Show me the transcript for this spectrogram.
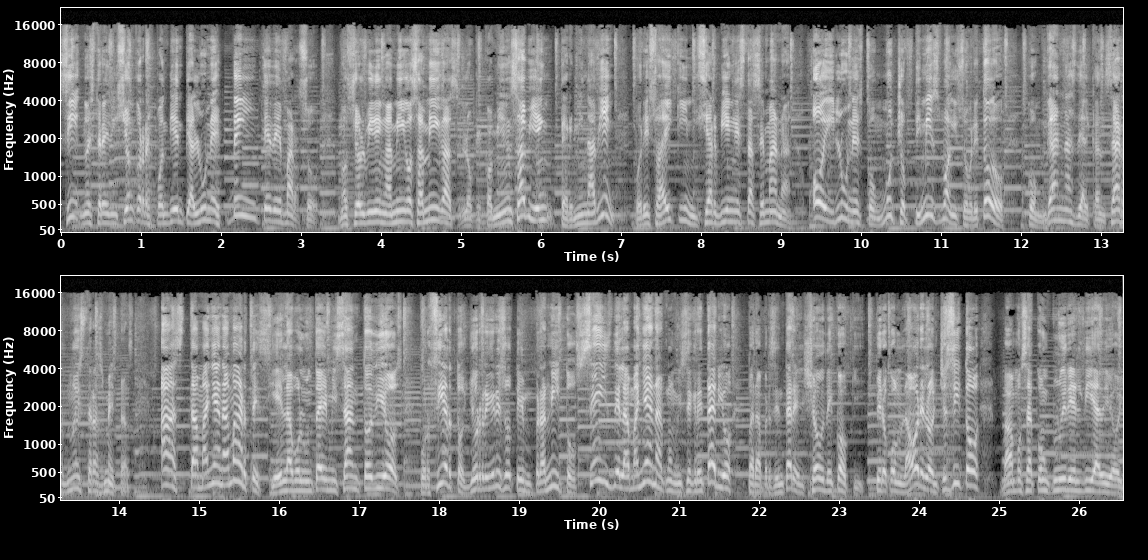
Sí, nuestra edición correspondiente al lunes 20 de marzo. No se olviden amigos, amigas, lo que comienza bien, termina bien. Por eso hay que iniciar bien esta semana. Hoy lunes con mucho optimismo y sobre todo con ganas de alcanzar nuestras metas. Hasta mañana martes, si es la voluntad de mi santo Dios. Por cierto, yo regreso tempranito, 6 de la mañana con mi secretario para presentar el show de Coqui. Pero con la hora el lonchecito vamos a concluir el día de hoy.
